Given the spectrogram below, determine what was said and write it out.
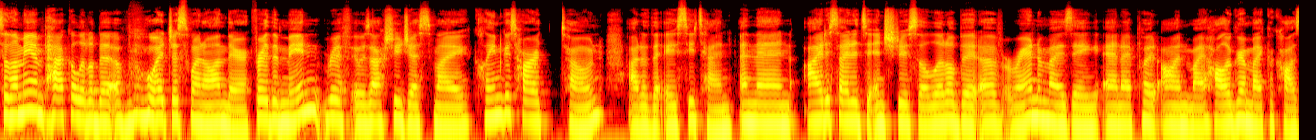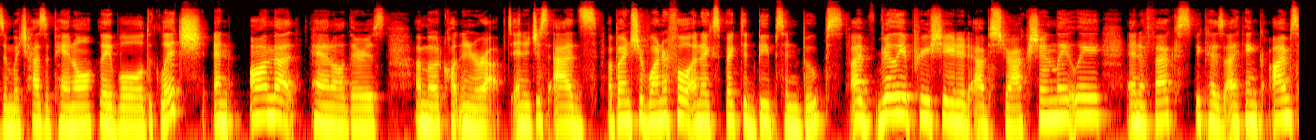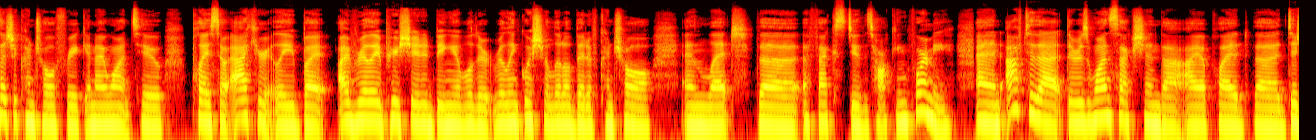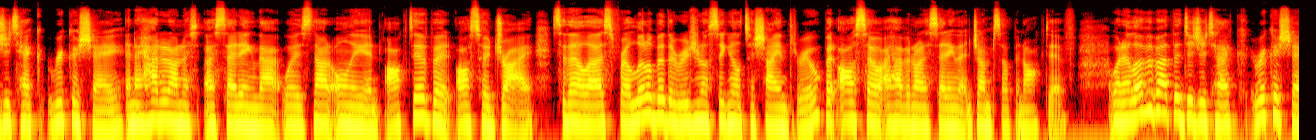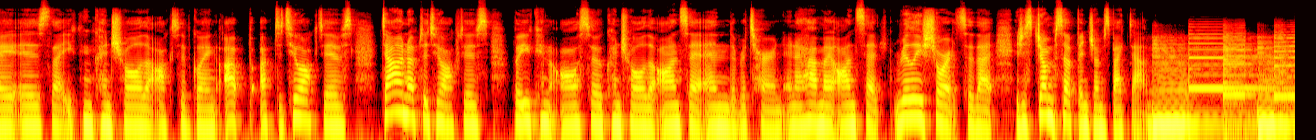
So let me unpack a little bit of what just went on there. For the main riff, it was actually just my clean guitar tone out of the AC10. And then I decided to introduce a little bit of randomizing and I put on my hologram microcosm, which has a panel labeled glitch. And on that panel, there's a mode called interrupt and it just adds a bunch of wonderful unexpected beeps and boops. I've really appreciated abstraction lately in effects because I think I'm such a control freak and I want to play so accurately, but I've really appreciated being able to relinquish a little bit of control and let the effects do the talking for me. And after that, there was one section that I applied the Digitech Ricochet, and I had it on a, a setting that was not only an octave, but also dry. So that allows for a little bit of the original signal to shine through, but also I have it on a setting that jumps up an octave. What I love about the Digitech Ricochet is that you can control the octave going up, up to two octaves, down up to two octaves, but you can also control the onset and the return. And I have my onset really short so that it just jumps up and jumps back down.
